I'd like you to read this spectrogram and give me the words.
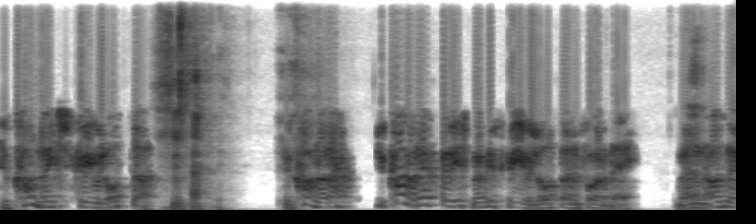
Du kan jo ikke skrive låter. Du kan kan rappe hvis noen skriver låtene for deg. Men altså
